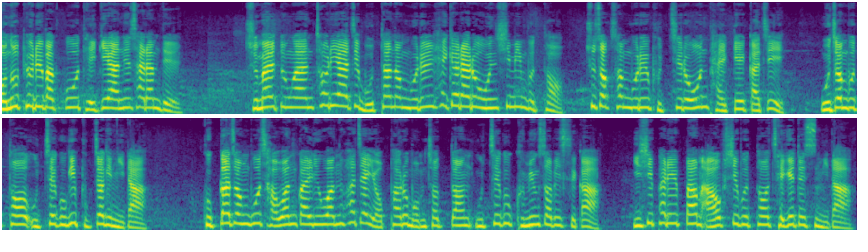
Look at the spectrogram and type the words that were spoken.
번호표를 받고 대기하는 사람들. 주말 동안 처리하지 못한 업무를 해결하러 온 시민부터 추석 선물을 붙이러 온 발길까지 오전부터 우체국이 북적입니다. 국가정보자원관리원 화재 여파로 멈췄던 우체국 금융서비스가 28일 밤 9시부터 재개됐습니다.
